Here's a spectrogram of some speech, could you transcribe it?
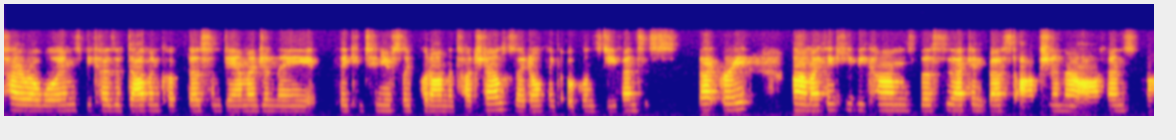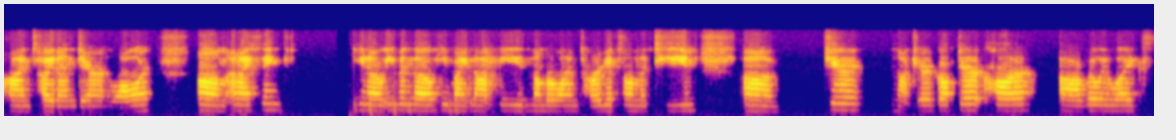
Tyrell Williams because if Dalvin Cook does some damage and they they continuously put on the touchdowns because I don't think Oakland's defense is that great. Um, I think he becomes the second best option in their offense behind tight end Darren Waller. Um, and I think, you know, even though he might not be number one in targets on the team, um, Jared, not Jared Goff, Derek Carr uh, really likes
